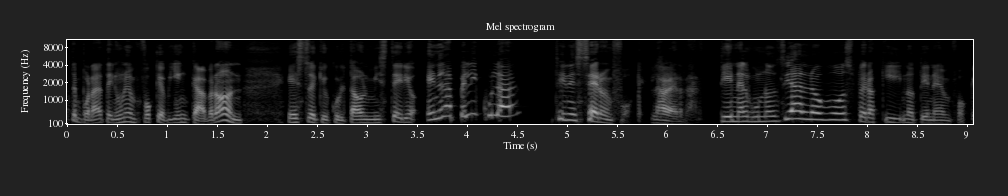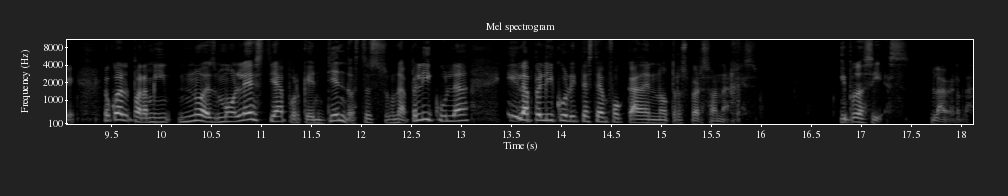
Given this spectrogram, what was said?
temporada, tenía un enfoque bien cabrón. Esto de que ocultaba un misterio. En la película tiene cero enfoque, la verdad. Tiene algunos diálogos, pero aquí no tiene enfoque. Lo cual para mí no es molestia, porque entiendo, esto es una película y la película está enfocada en otros personajes. Y pues así es, la verdad.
